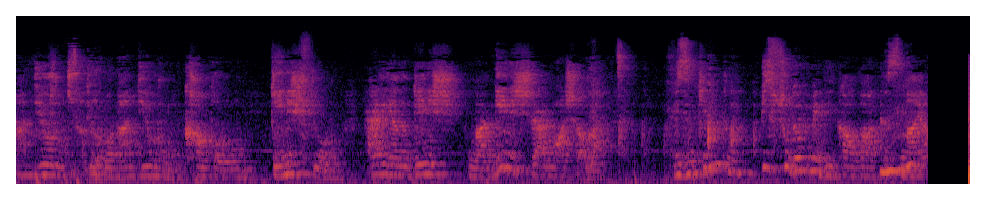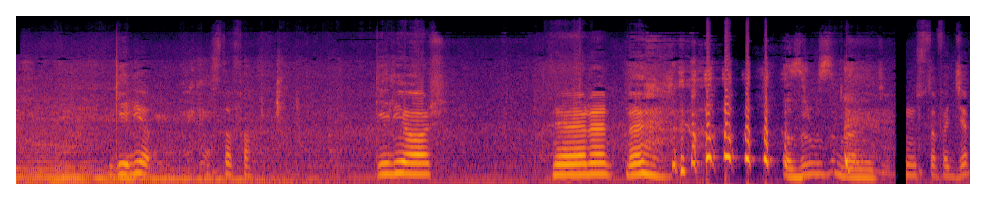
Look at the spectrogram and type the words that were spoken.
Ben diyorum sana, ben diyorum kantalon geniş diyorum. Her yanı geniş. Bunlar genişler maşallah. Bizimki mi? Bir su dökmediği kaldı arkasına ya. Geliyor Mustafa. Geliyor. Nere, nere. Hazır mısın Merveciğim? Mustafa'cığım.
